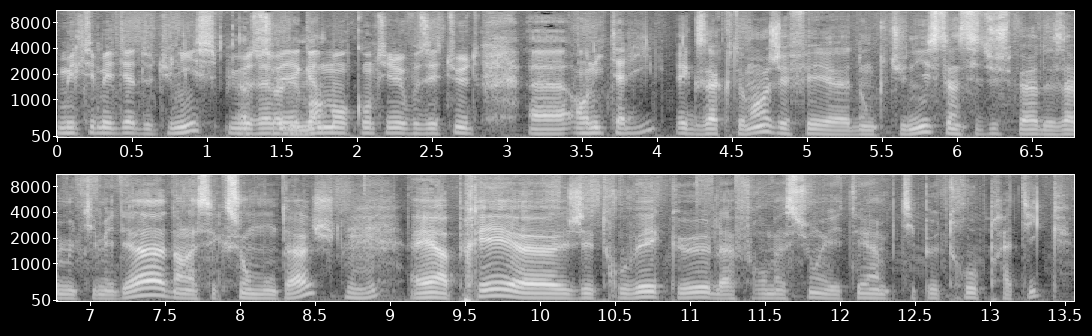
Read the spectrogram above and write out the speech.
multimédia de Tunis, puis vous avez également continué vos études euh, en Italie. Exactement, j'ai fait donc Tunis, l'Institut supérieur des arts multimédia, dans la section montage. Mhm. Et après, j'ai trouvé que la formation était un petit peu trop pratique.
